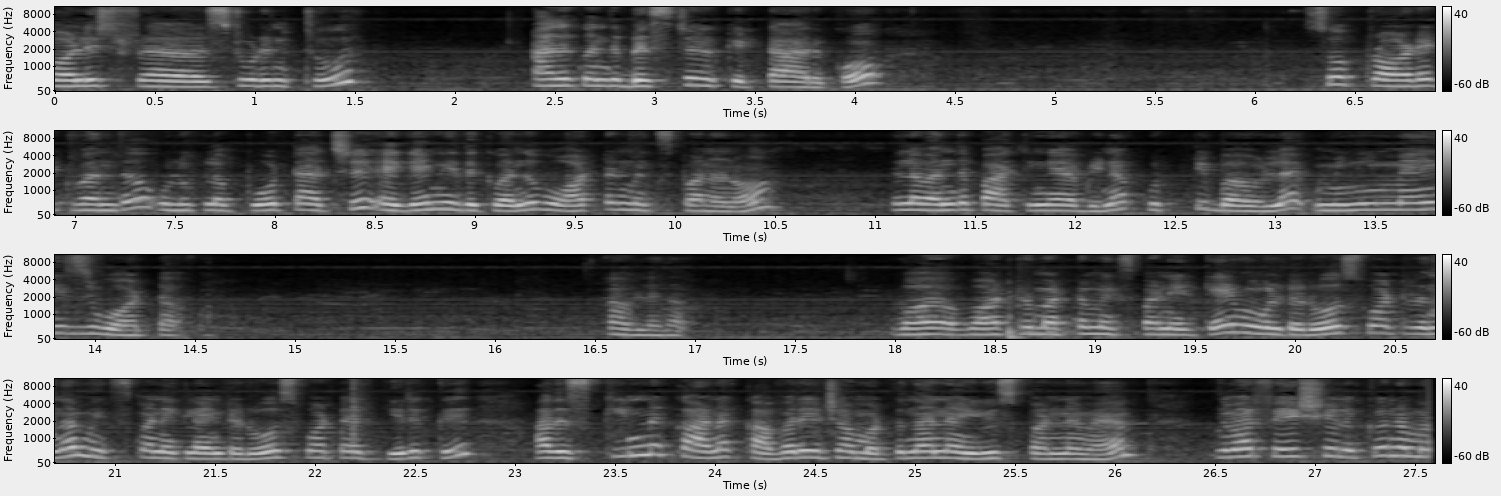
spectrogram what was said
college student tour அதுக்கு வந்து பெஸ்ட்டு கிட்டாக இருக்கும். ஸோ ப்ராடக்ட் வந்து உள்ளுக்குள்ளே போட்டாச்சு. எகெயின் இதுக்கு வந்து வாட்டர் மிக்ஸ் பண்ணணும். இதில் வந்து பார்த்தீங்க அப்படின்னா குட்டி பவுலில் மினிமைஸ் வாட்டர். அவ்வளோதான் வா வாட்டர் மட்டும் மிக்ஸ் பண்ணியிருக்கேன் உங்கள்கிட்ட ரோஸ் வாட்டர் இருந்தால் மிக்ஸ் பண்ணிக்கலாம். என்கிட்ட ரோஸ் வாட்டர் இருக்குது அது ஸ்கின்னுக்கான கவரேஜாக மட்டும்தான் நான் யூஸ் பண்ணுவேன். இந்த மாதிரி ஃபேஷியலுக்கு நம்ம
